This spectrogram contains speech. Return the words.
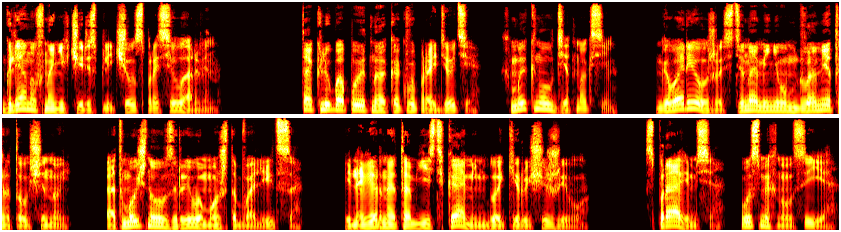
Глянув на них через плечо, спросил Арвин. «Так любопытно, как вы пройдете», — хмыкнул дед Максим. «Говорил же, стена минимум два метра толщиной. От мощного взрыва может обвалиться. И, наверное, там есть камень, блокирующий живу». «Справимся», — усмехнулся я.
